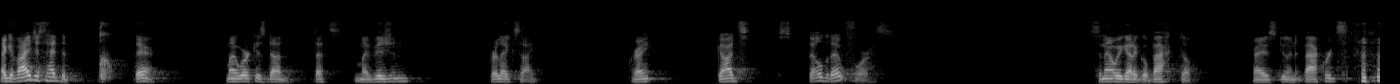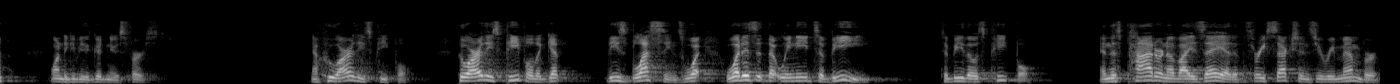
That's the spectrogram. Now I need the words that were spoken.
Like if I just had to, there, my work is done. That's my vision for Lakeside. Right? God's spelled it out for us. So now we got to go back though. Right? I was doing it backwards. Wanted to give you the good news first. Now, who are these people? Who are these people that get these blessings? What, what is it that we need to be to be those people? And this pattern of Isaiah, the three sections you remember,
